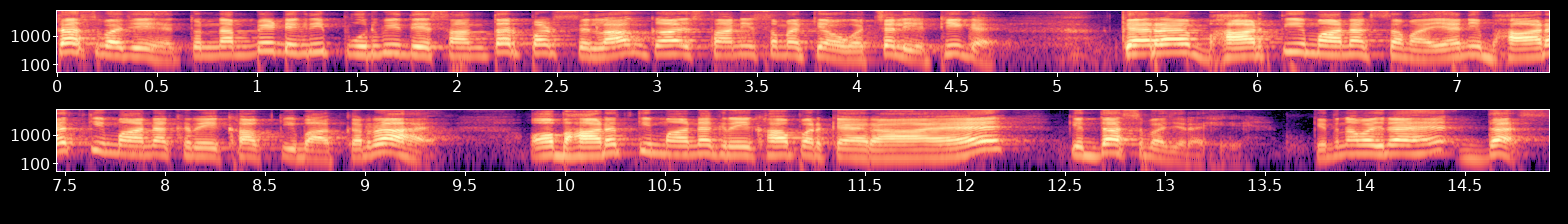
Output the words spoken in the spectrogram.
10 बजे है तो 90 डिग्री पूर्वी देशांतर पर शिलांग का स्थानीय समय क्या होगा? चलिए, ठीक है। कह रहा है भारतीय मानक समय, यानी भारत की मानक रेखा की बात कर रहा है, और भारत की मानक रेखा पर कह रहा है कि 10 बज रहे हैं। कितना बज रहा है? 10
